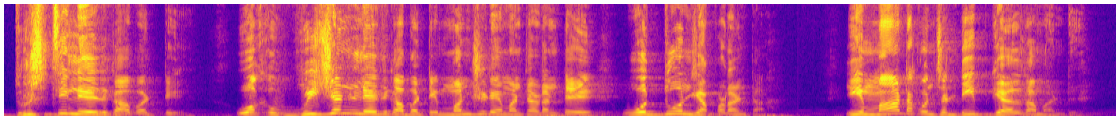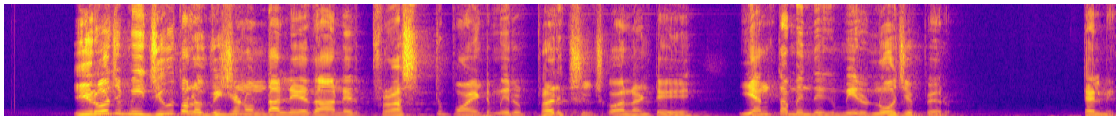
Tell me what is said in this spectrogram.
దృష్టి లేదు కాబట్టి ఒక విజన్ లేదు కాబట్టి మనుషుడు ఏమంటాడంటే వద్దు అని చెప్పడంట. ఈ మాట కొంచెం డీప్గా వెళ్దామండి. ఈరోజు మీ జీవితంలో విజన్ ఉందా లేదా అనేది ఫస్ట్ పాయింట్ మీరు పరీక్షించుకోవాలంటే ఎంతమందికి మీరు నో చెప్పారు? Tell me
